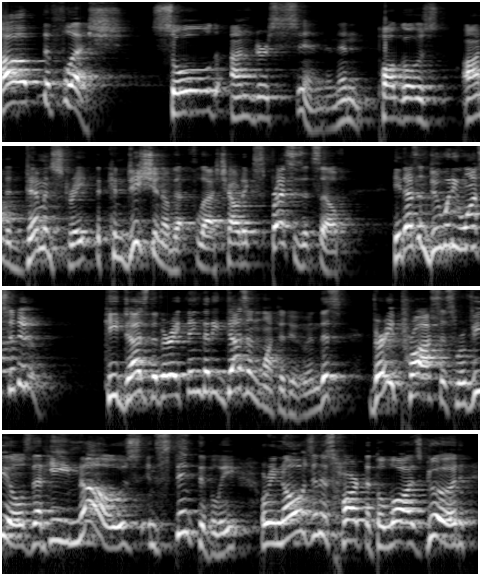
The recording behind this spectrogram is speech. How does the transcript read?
of the flesh, sold under sin. And then Paul goes on to demonstrate the condition of that flesh, how it expresses itself. He doesn't do what he wants to do. He does the very thing that he doesn't want to do. And this very process reveals that he knows instinctively, or he knows in his heart that the law is good,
